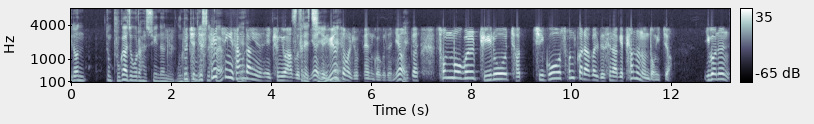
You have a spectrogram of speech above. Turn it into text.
이런 좀 부가적으로 할 수 있는 그렇죠. 운동들도 이제 있을까요? 스트레칭이 상당히 중요하거든요. 스트레칭, 유연성을 좁히는 거거든요. 네. 그러니까 손목을 뒤로 젖히고 손가락을 느슨하게 펴는 운동 있죠. 이거는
